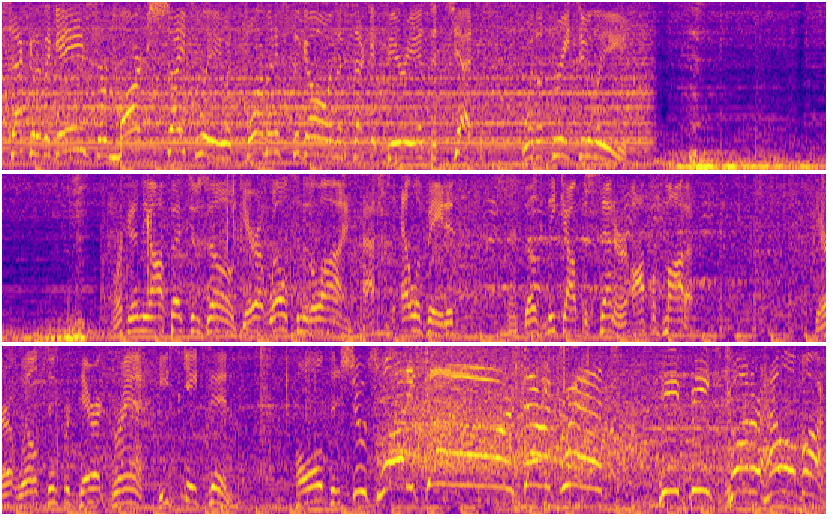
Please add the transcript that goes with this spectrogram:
Second of the game for Mark Scheifele with four minutes to go in the second period. The Jets with a 3-2 lead. Working in the offensive zone. Garrett Wilson to the line. Pass was elevated. And it does leak out the center off of Maatta. Garrett Wilson for Derek Grant. He skates in. Holds and shoots one. He scores! Derek Grant! He beats Connor Hellebuyck.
